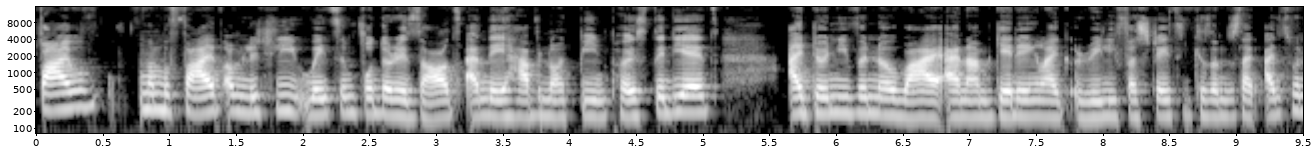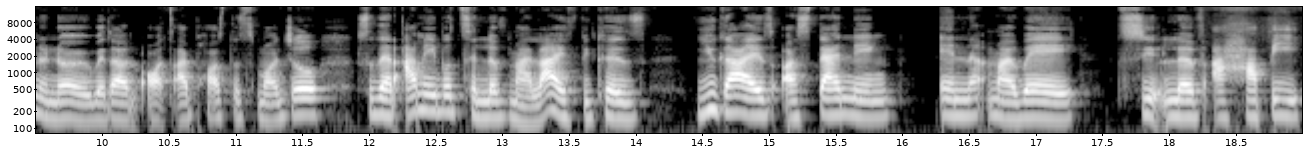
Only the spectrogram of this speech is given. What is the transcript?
Five number five I'm literally waiting for the results and they have not been posted yet. I don't even know why and I'm getting like really frustrated because I'm just like I just want to know whether or not I passed this module so that I'm able to live my life because you guys are standing in my way to live a happy,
